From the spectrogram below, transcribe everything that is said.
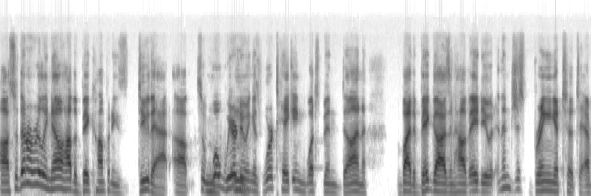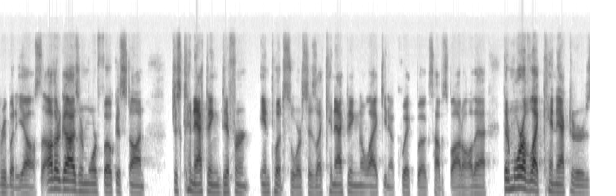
Uh, so they don't really know how the big companies do that. Uh, so mm-hmm. what we're mm. doing is we're taking what's been done by the big guys and how they do it, and then just bringing it to, to everybody else. The other guys are more focused on just connecting different input sources, like connecting to like you know QuickBooks, HubSpot, all that. They're more of like connectors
